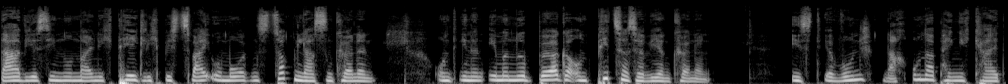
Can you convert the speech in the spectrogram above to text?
da wir sie nun mal nicht täglich bis zwei Uhr morgens zocken lassen können und ihnen immer nur Burger und Pizza servieren können, ist ihr Wunsch nach Unabhängigkeit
